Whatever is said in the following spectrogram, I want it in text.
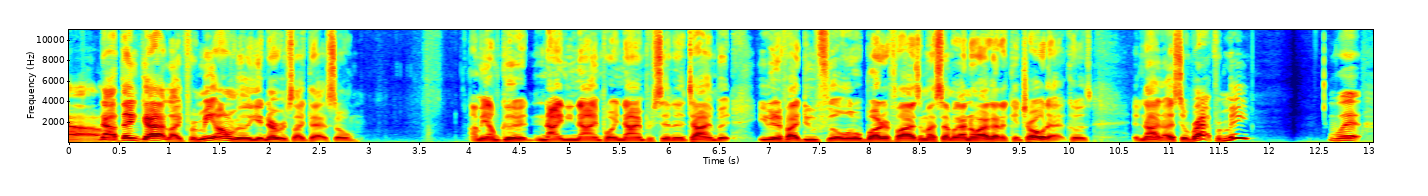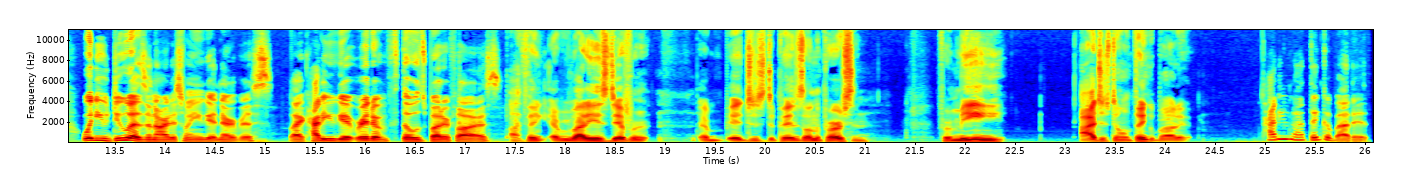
Oh. Now thank God, like for me, I don't really get nervous like that. So I mean I'm good ninety nine point nine percent of the time. But even if I do feel little butterflies in my stomach, I know I gotta control that because if not, it's a wrap for me. What What do you do as an artist when you get nervous? Like, how do you get rid of those butterflies? I think everybody is different. It just depends on the person. For me, I just don't think about it. How do you not think about it?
